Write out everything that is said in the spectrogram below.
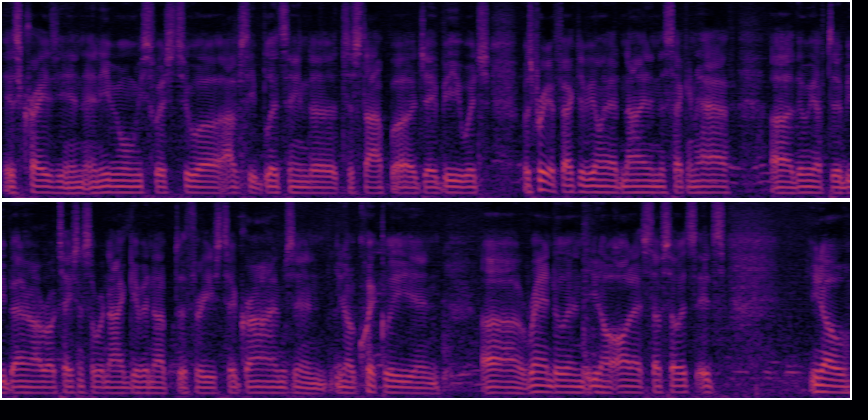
is crazy, and, and even when we switched to uh, obviously blitzing to, to stop uh, JB, which was pretty effective. He only had nine in the second half. Then we have to be better in our rotation, so we're not giving up the threes to Grimes and you know Quickley and Randle and you know all that stuff. So it's it's you know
